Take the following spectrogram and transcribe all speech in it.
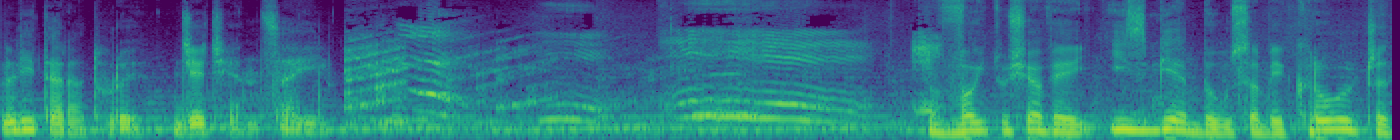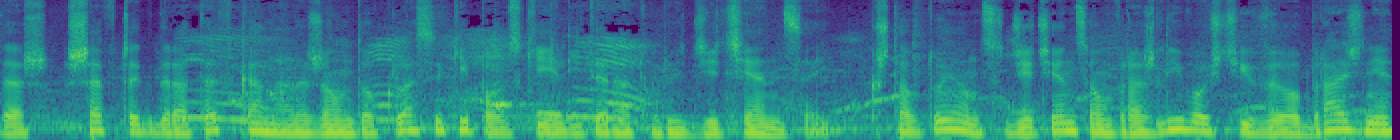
literatury dziecięcej. W Wojtusiowej Izbie był sobie król, czy też Szewczyk Dratewka należą do klasyki polskiej literatury dziecięcej. Kształtując dziecięcą wrażliwość i wyobraźnię,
